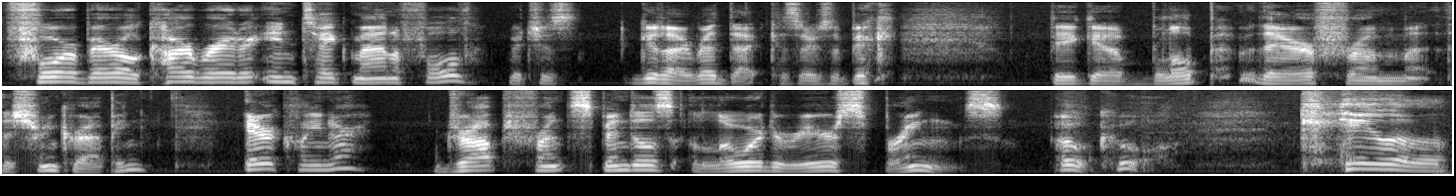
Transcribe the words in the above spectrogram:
four barrel carburetor intake manifold, which is good I read that because there's a big, big uh, bloop there from the shrink wrapping. Air cleaner, dropped front spindles, lowered rear springs. Oh, cool. Cool.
